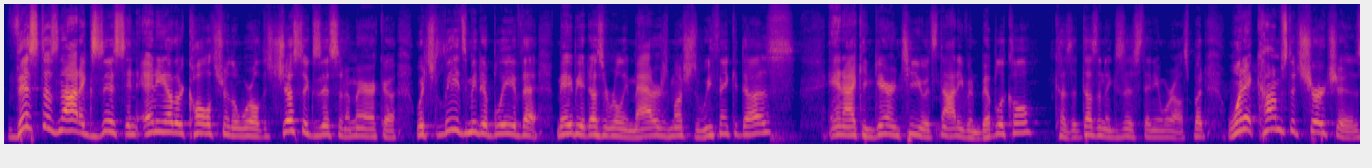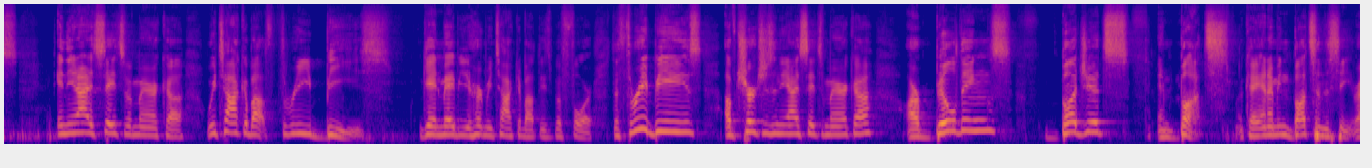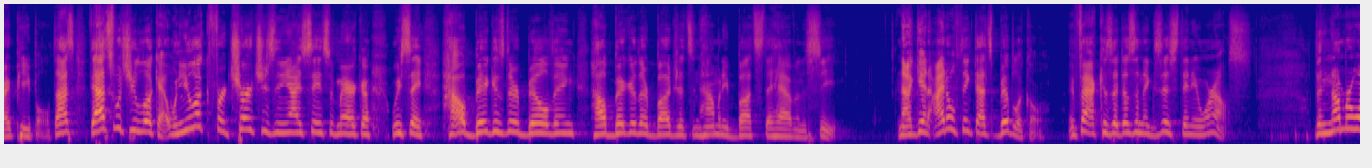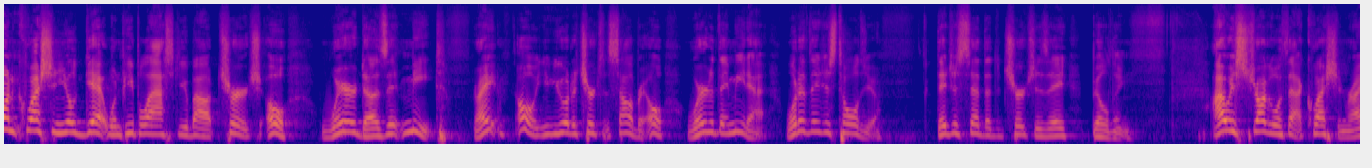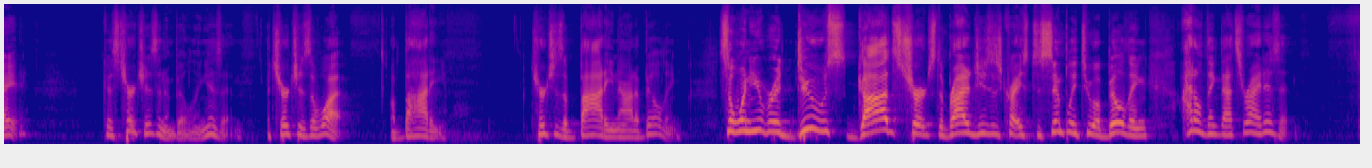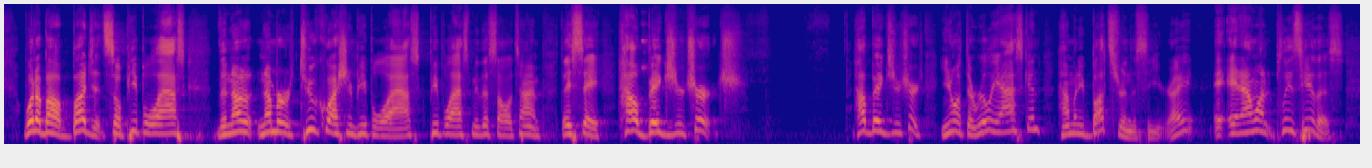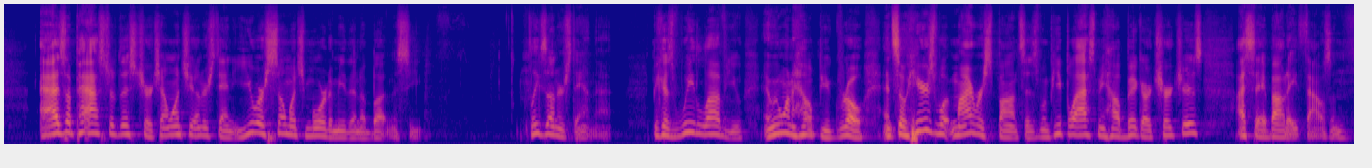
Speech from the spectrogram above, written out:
This does not exist in any other culture in the world. It just exists in America, which leads me to believe that maybe it doesn't really matter as much as we think it does. And I can guarantee you it's not even biblical because it doesn't exist anywhere else. But when it comes to churches in the United States of America, we talk about three B's. Again, maybe you heard me talk about these before. The three B's of churches in the United States of America are buildings, budgets, and butts. Okay, and I mean butts in the seat, right? People. That's that's what you look at. When you look for churches in the United States of America, we say how big is their building, how big are their budgets, and how many butts they have in the seat. Now, again, I don't think that's biblical. In fact, because it doesn't exist anywhere else. The number one question you'll get when people ask you about church, oh, where does it meet? Right? Oh, you, go to church to celebrate. Oh, where did they meet at? What have they just told you? They just said that the church is a building. I always struggle with that question, right? Because church isn't a building, is it? A church is a what? A body. Church is a body, not a building. So when you reduce God's church, the bride of Jesus Christ, to simply to a building, I don't think that's right, is it? What about budget? So people ask, the no, number two question people will ask, people ask me this all the time. They say, How big's your church? How big's your church? You know what they're really asking? How many butts are in the seat, right? And I want, please hear this. As a pastor of this church, I want you to understand you are so much more to me than a butt in the seat. Please understand that because we love you and we want to help you grow. And so here's what my response is when people ask me how big our church is, I say about 8,000.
